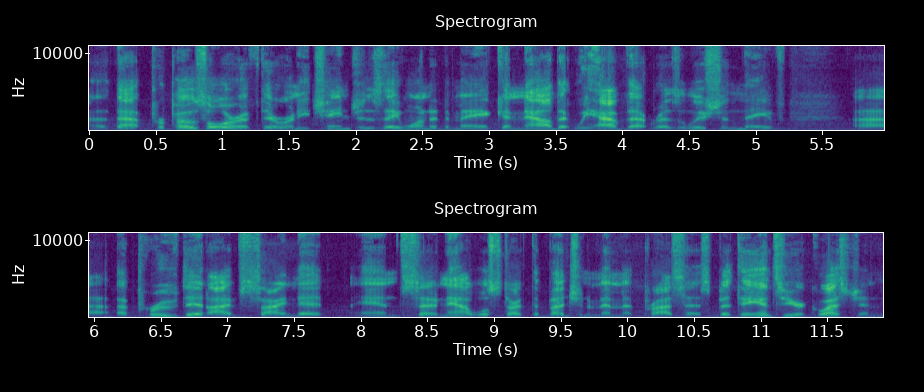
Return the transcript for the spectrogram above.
uh, that proposal or if there were any changes they wanted to make. And now that we have that resolution, they've uh, approved it, I've signed it. And so now we'll start the budget amendment process. But to answer your question,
